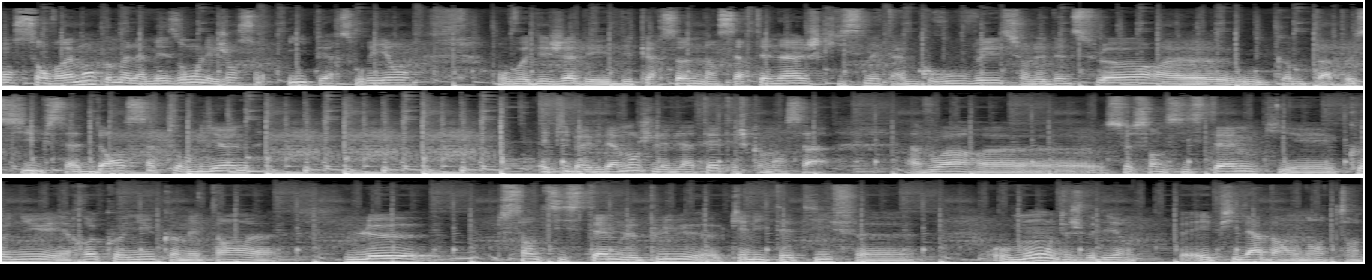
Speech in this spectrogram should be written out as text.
On se sent vraiment comme à la maison, les gens sont hyper souriants. On voit déjà des, personnes d'un certain âge qui se mettent à groover sur le dance floor, euh, comme pas possible, ça danse, ça tourbillonne. Et puis bah, évidemment, je lève la tête et je commence à, voir euh, ce centre système qui est connu et reconnu comme étant euh, le centre système le plus euh, qualitatif au monde, je veux dire. Et puis là, bah, on entend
